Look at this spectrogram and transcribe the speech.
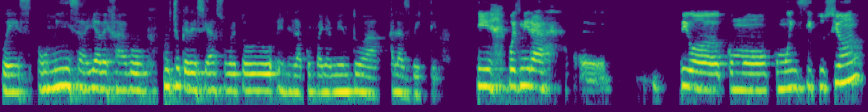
pues omisa y ha dejado mucho que desear, sobre todo en el acompañamiento a, las víctimas. Sí, pues mira, eh, digo, como, como institución,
